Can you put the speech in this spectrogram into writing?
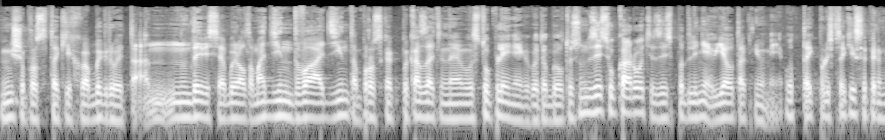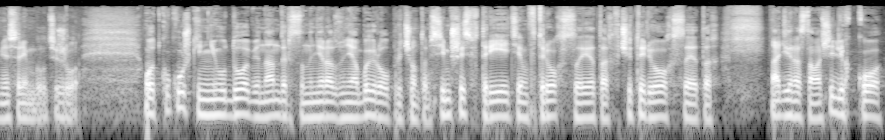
Миша просто таких обыгрывает, а на Дэвисе обыграл там 1-2-1, там просто как показательное выступление какое-то было. То есть он здесь укоротит, здесь подлиннее, я вот так не умею. Вот так, против таких соперников мне все время было тяжело. Вот Кукушкин неудобен, Андерсона ни разу не обыгрывал, причем там 7-6 в третьем, в трех сетах, в четырех сетах. Один раз там вообще легко.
